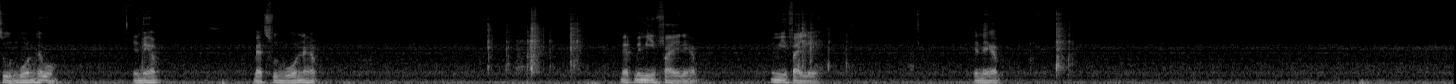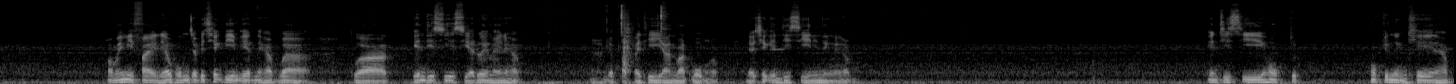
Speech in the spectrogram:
ศูนย์โวลต์ครับผมเห็นไหมครับแบตศูนย์โวลต์นะครับแบตไม่มีไฟเลยครับ ไม่มีไฟเลย เห็นไหมครับ พอไม่มีไฟเดี๋ยวผมจะไปเช็ค DMS นะครับว่าตัว NTC เสียด้วยไหมนะครับ เดี๋ยวปรับไปที่ยานวัดวงครับ เดี๋ยวเช็ค NTC นิดนึงนะครับ NTC 6.6.1K นะครับ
